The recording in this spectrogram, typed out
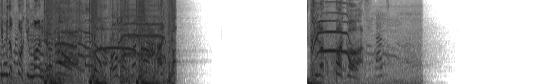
Give me the fucking money! Shut the Fuck off!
